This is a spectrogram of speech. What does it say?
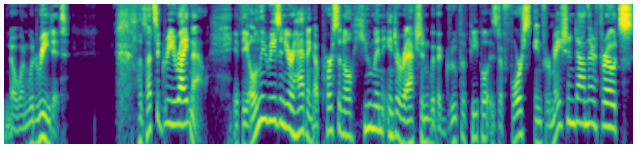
no one would read it. But let's agree right now. If the only reason you're having a personal human interaction with a group of people is to force information down their throats,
